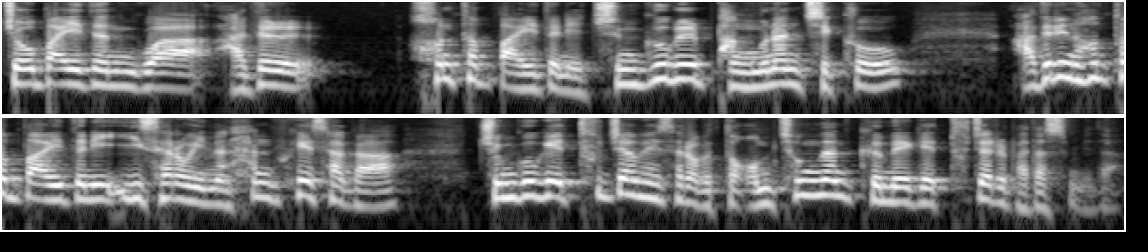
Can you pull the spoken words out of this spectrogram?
조 바이든과 아들 헌터 바이든이 중국을 방문한 직후 아들인 헌터 바이든이 이사로 있는 한 회사가 중국의 투자회사로부터 엄청난 금액의 투자를 받았습니다.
